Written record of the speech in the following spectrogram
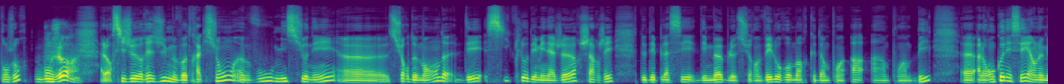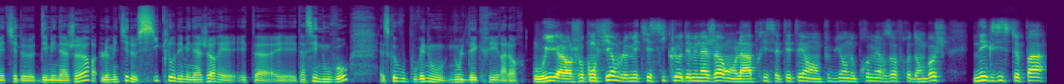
Bonjour. Bonjour. Alors si je résume votre action, vous missionnez sur demande des cyclo-déménageurs chargé de déplacer des meubles sur un vélo remorque d'un point A à un point B. Euh, alors on connaissait hein, le métier de déménageur, le métier de cyclo-déménageur est, est, euh, est, assez nouveau. Est-ce que vous pouvez nous, nous, le décrire alors? Oui, alors je vous confirme, le métier cyclo-déménageur, on l'a appris cet été en publiant nos premières offres d'embauche, n'existe pas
